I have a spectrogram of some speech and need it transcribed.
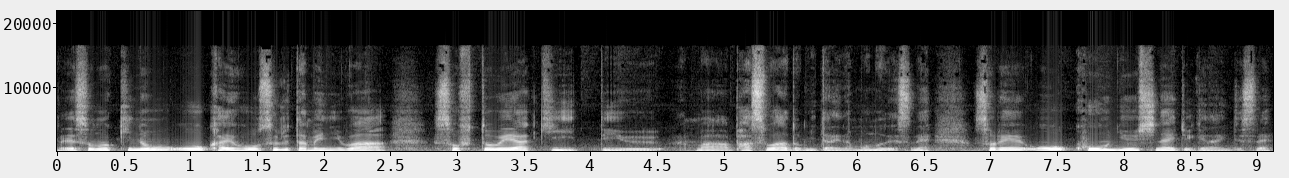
でその機能を解放するためには、ソフトウェアキーっていう、まあ、パスワードみたいなものですね。それを購入しないといけないんですね。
